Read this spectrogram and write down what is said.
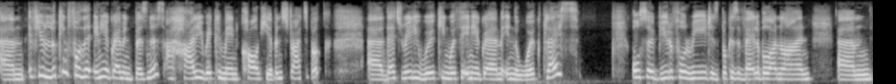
Um, if you're looking for the Enneagram in business, I highly recommend Carl Hebenstreit's book. Uh, that's really working with the Enneagram in the workplace. Also, beautiful read. His book is available online. Um,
